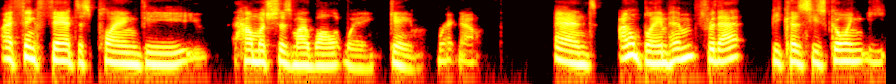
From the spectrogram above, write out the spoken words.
I think Fant is playing the how much does my wallet weigh game right now. And I don't blame him for that because he's going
